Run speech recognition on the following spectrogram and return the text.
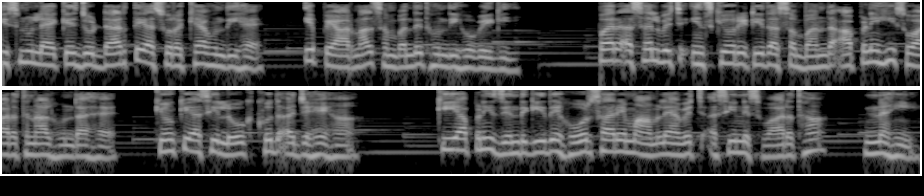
ਇਸ ਨੂੰ ਲੈ ਕੇ ਜੋ ਡਰ ਤੇ ਅਸੁਰੱਖਿਆ ਹੁੰਦੀ ਹੈ, ਇਹ ਪਿਆਰ ਨਾਲ ਸੰਬੰਧਿਤ ਹੁੰਦੀ ਹੋਵੇਗੀ। ਪਰ ਅਸਲ ਵਿੱਚ ਇਨਸਿਕਿਉਰਿਟੀ ਦਾ ਸੰਬੰਧ ਆਪਣੇ ਹੀ ਸਵਾਰਥ ਨਾਲ ਹੁੰਦਾ ਹੈ ਕਿਉਂਕਿ ਅਸੀਂ ਲੋਕ ਖੁਦ ਅਜਿਹੇ ਹਾਂ ਕਿ ਆਪਣੀ ਜ਼ਿੰਦਗੀ ਦੇ ਹੋਰ ਸਾਰੇ ਮਾਮਲਿਆਂ ਵਿੱਚ ਅਸੀਂ ਨਿਸਵਾਰਥ ਹਾਂ। ਨਹੀਂ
